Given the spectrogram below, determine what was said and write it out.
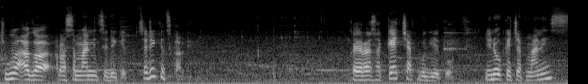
cuma agak rasa manis sedikit, sedikit sekali. Kayak rasa kecap begitu. You know kecap manis?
